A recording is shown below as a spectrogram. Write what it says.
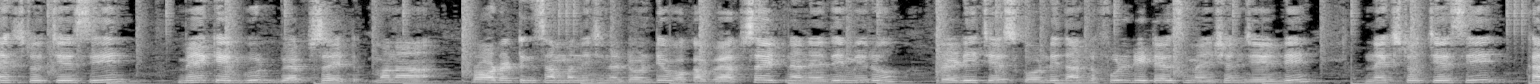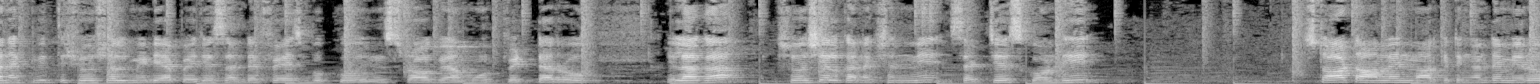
నెక్స్ట్ వచ్చేసి మేక్ ఏ గుడ్ వెబ్సైట్ మన ప్రోడక్ట్కి సంబంధించినటువంటి ఒక వెబ్సైట్ అనేది మీరు రెడీ చేసుకోండి. దాంట్లో ఫుల్ డీటెయిల్స్ మెన్షన్ చేయండి. నెక్స్ట్ వచ్చేసి connect with social media pages అంటే ఫేస్బుక్ ఇన్స్టాగ్రాము ట్విట్టరు ఇలాగా సోషల్ కనెక్షన్ని సెట్ చేసుకోండి. స్టార్ట్ ఆన్లైన్ మార్కెటింగ్ అంటే మీరు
